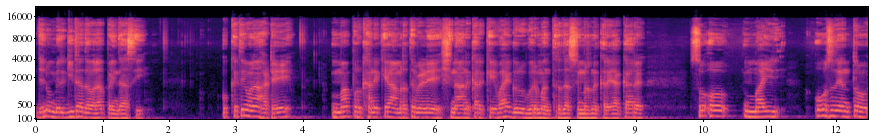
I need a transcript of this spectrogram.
ਜਿਹਨੂੰ ਮਿਰਗੀ ਦਾ ਦੌਰਾ ਪੈਂਦਾ ਸੀ। ਉਹ ਕਿਤੇ ਉਹਨਾਂ ਹਟੇ। ਮਹਾਂਪੁਰਖਾਂ ਨੇ ਕਿਹਾ, ਅੰਮ੍ਰਿਤ ਵੇਲੇ ਇਸ਼ਨਾਨ ਕਰਕੇ ਵਾਹਿਗੁਰੂ ਗੁਰਮੰਤਰ ਦਾ ਸਿਮਰਨ ਕਰਿਆ ਕਰ। ਸੋ ਉਹ ਮਾਈ ਉਸ ਦਿਨ ਤੋਂ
